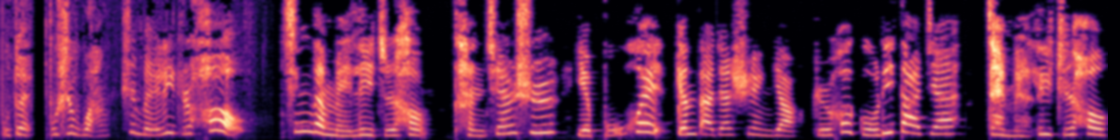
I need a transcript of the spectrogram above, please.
不对，不是王，是美丽之后。新的美丽之后很谦虚，也不会跟大家炫耀，只会鼓励大家。在美丽之后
